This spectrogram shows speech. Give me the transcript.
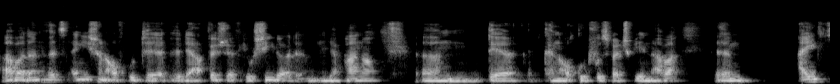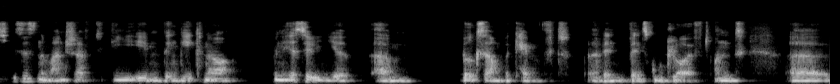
Aber dann hört es eigentlich schon auf, gut, der, der Abwehrchef Yoshida, der Japaner, ähm, der kann auch gut Fußball spielen. Aber ähm, eigentlich ist es eine Mannschaft, die eben den Gegner in erster Linie ähm, wirksam bekämpft, äh, wenn es gut läuft. Und äh,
